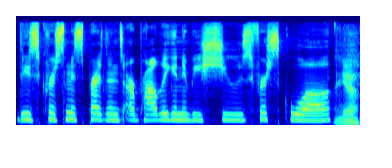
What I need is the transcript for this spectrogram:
these Christmas presents are probably going to be shoes for school Yeah.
